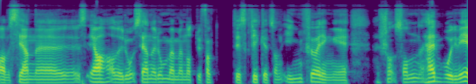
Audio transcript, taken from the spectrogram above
av scene, ja, scenerommet, men at du faktisk faktisk fikk et sånn innføring i sånn her bor vi.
